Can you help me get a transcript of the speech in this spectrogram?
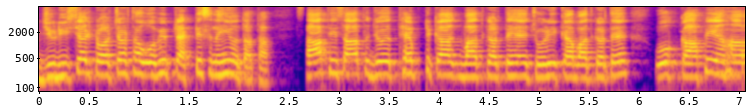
जुडिशियल टॉर्चर था, वो भी प्रैक्टिस नहीं होता था। साथ ही साथ जो थेफ्ट का बात करते हैं, चोरी का बात करते हैं, वो काफ़ी यहाँ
